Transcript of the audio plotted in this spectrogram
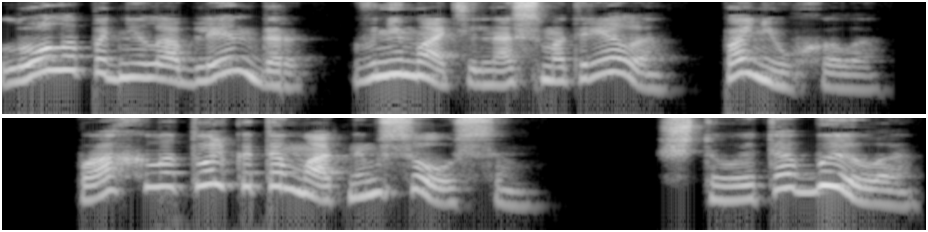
Лола подняла блендер, внимательно осмотрела, понюхала. Пахло только томатным соусом. Что это было?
